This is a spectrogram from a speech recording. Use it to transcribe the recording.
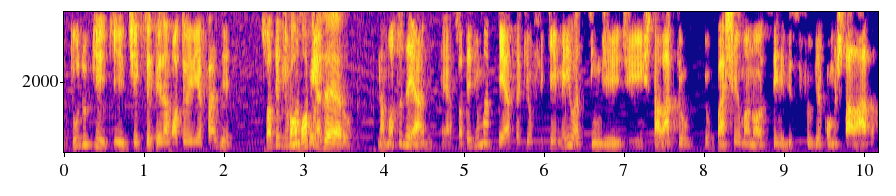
tudo que, que tinha que ser feito na moto eu iria fazer. Só teve uma moto peça, zero. Na moto zero. É, só teve uma peça que eu fiquei meio assim de, de instalar, porque eu, eu baixei o manual de serviço e fui ver como instalava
